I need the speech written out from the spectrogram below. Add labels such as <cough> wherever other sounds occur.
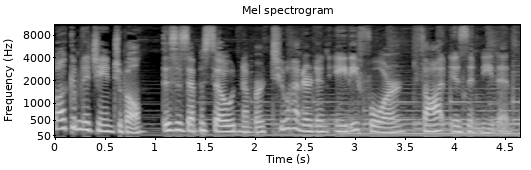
Welcome to Changeable. This is episode number 284 Thought Isn't Needed.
